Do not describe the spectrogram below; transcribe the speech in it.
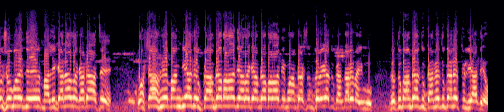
ওই সময় যে মালিকানা জায়গাটা আছে আপনি বাঙ্গিয়া দেউকা আমরা বাড়া দেওয়া লাগে আমরা বাড়া দিব আমরা সুন্দরিয়া দোকানদারে পাইমু। নতুবা আমরা দোকানে দোকানে তুলিয়া দেও।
